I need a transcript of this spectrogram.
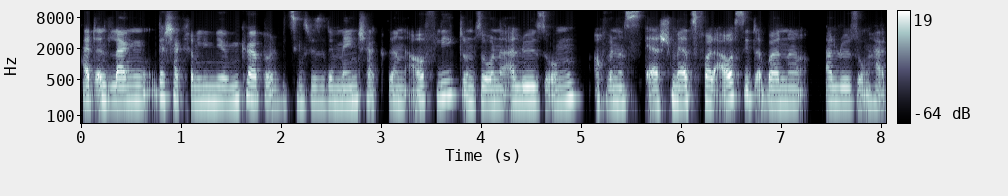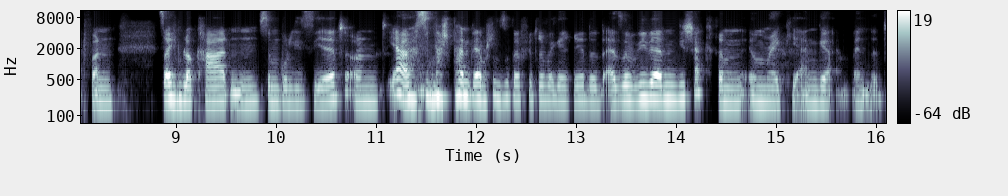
halt entlang der Chakrenlinie im Körper beziehungsweise der Main-Chakren aufliegt und so eine Erlösung, auch wenn es eher schmerzvoll aussieht, aber eine Erlösung halt von solchen Blockaden symbolisiert. Und ja, super spannend, wir haben schon super viel drüber geredet. Also wie werden die Chakren im Reiki angewendet?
